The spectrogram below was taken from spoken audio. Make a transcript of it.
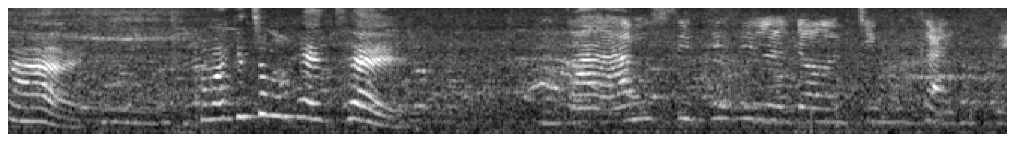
খায়? তোমার কি চুমু খেয়েছে? আমি সিটিজিলে যাওয়ার চিমু খাইছি।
